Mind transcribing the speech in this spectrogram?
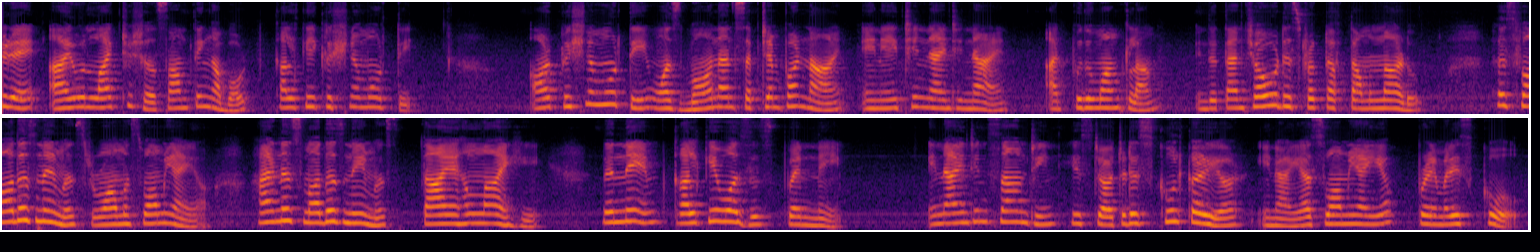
Today I would like to share something about Kalki Krishnamurthy. Our Krishnamurthy was born on September 9 in 1899 at Pudumankalam in the Thanjavur district of Tamil Nadu. His father's name is Ramaswamy Aiyer and his mother's name is Thayahal Naihi. The name Kalki was his pen name. In 1917, he started his school career in Ayaswamy Iyer Primary School.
